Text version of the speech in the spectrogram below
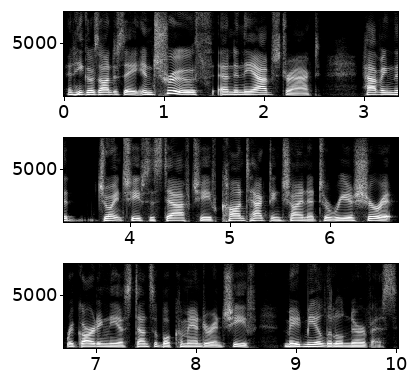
And he goes on to say, in truth and in the abstract, having the Joint Chiefs of Staff chief contacting China to reassure it regarding the ostensible commander in chief made me a little nervous.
